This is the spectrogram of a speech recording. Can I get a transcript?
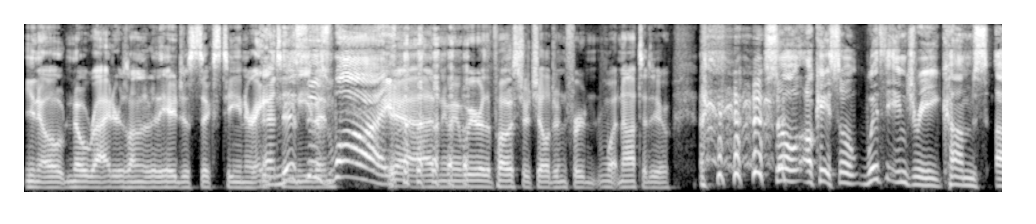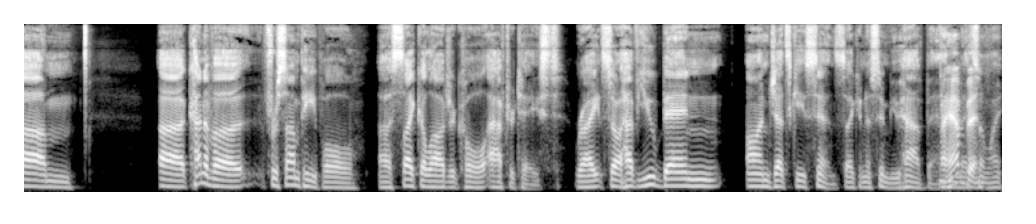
you know, no riders under the age of 16 or 18 and this even. is why. yeah, I mean, we were the poster children for what not to do. so okay, so with injury comes um uh kind of a for some people a psychological aftertaste, right? So have you been on jet skis since? I can assume you have been. I have in been. some way.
